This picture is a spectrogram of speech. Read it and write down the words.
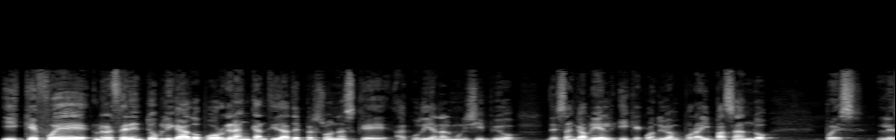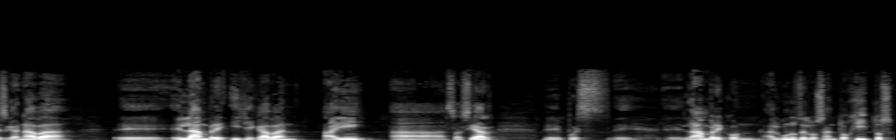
y que fue referente obligado por gran cantidad de personas que acudían al municipio de San Gabriel y que cuando iban por ahí pasando, pues les ganaba eh, el hambre y llegaban ahí a saciar eh, pues eh, el hambre con algunos de los antojitos.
